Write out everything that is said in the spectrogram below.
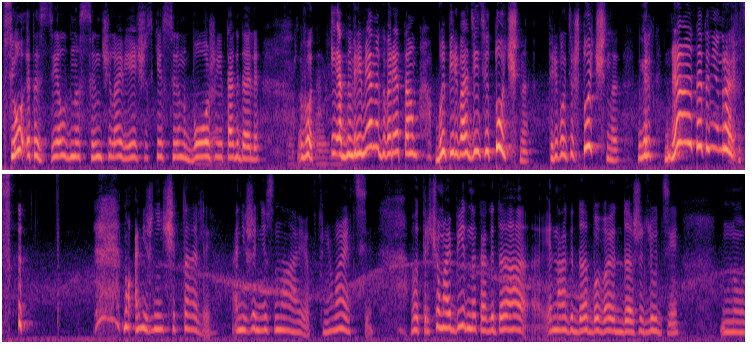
Все это сделано сын человеческий, сын Божий и так далее – вот. И одновременно говорят там, вы переводите точно. Переводишь точно. И говорят, нет, это не нравится. Но они же не читали, они же не знают, понимаете? Вот, причем обидно, когда иногда бывают даже люди, ну,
